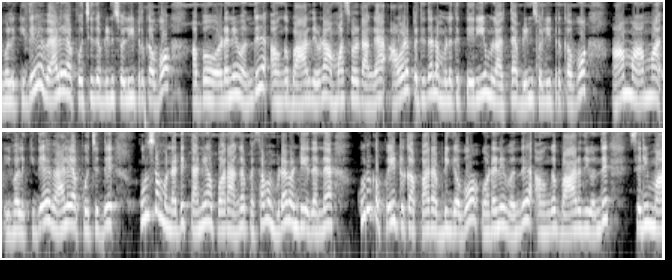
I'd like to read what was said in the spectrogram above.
இவளுக்கு இதே வேலையாக போச்சுது அப்படின்னு சொல்லிட்டு இருக்கவோ அப்போ உடனே வந்து அவங்க பாரதியோட அம்மா சொல்கிறாங்க அவளை பற்றி தான் நம்மளுக்கு தெரியும்ல அத்தை அப்படின்னு சொல்லிட்டு இருக்கவும் ஆமாம் ஆமாம் இவளுக்கு இதே வேலையாக போச்சுது. புருஷன் முன்னாடி தனியாக போகிறாங்க பேசாமல் விட வேண்டியது என்ன குறுக்க போயிட்டு இருக்கா பாரு அப்படிங்கவும் உடனே வந்து அவங்க பாரதி வந்து சரிம்மா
